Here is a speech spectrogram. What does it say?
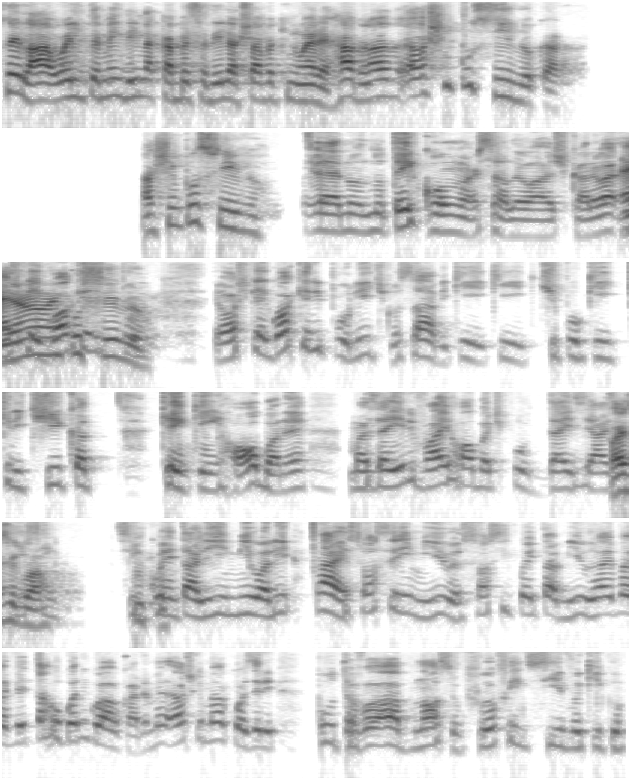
sei lá, ou ele também dentro da cabeça dele achava que não era errado. Eu acho impossível, cara. Acho impossível. É, não, não tem como, Marcelo, eu acho, cara. Eu acho é, que é, igual é impossível. Aquele, eu acho que é igual aquele político, sabe? Que, que tipo, que critica quem, quem rouba, né? Mas aí ele vai e rouba, tipo, 10 reais. Faz igual. 50 ali, mil ali. Ah, é só 100 mil, é só 50 mil. Aí vai ver, tá roubando igual, cara. Eu acho que é a mesma coisa. Ele, puta, eu vou, ah, nossa, eu fui ofensivo aqui com,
